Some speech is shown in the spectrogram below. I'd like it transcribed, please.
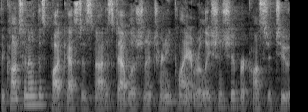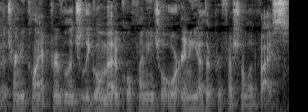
The content of this podcast does not establish an attorney client relationship or constitute attorney client privilege, legal, medical, financial, or any other professional advice.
